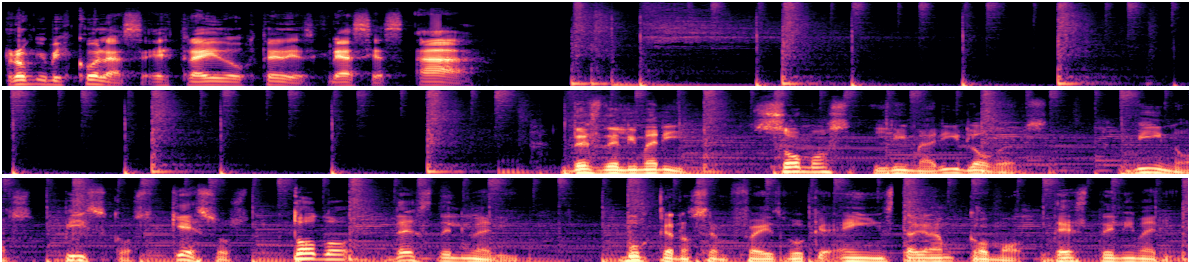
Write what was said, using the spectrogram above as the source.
Rocky Piscolas es traído a ustedes gracias a Desde Limarí, somos Limarí Lovers. Vinos, piscos, quesos, todo desde Limarí. Búscanos en Facebook e Instagram como Desde Limarí.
